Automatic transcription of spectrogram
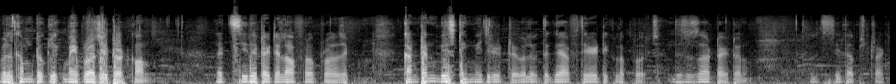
Welcome to clickmyproject.com. Let's see the title of our project. Content based image retrieval with the graph theoretical approach. This is our title. Let's see the abstract.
